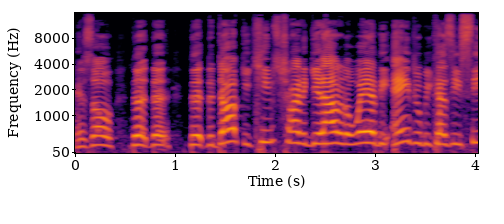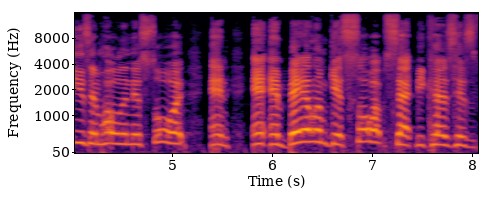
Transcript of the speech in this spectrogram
And so the, the, the, the, donkey keeps trying to get out of the way of the angel because he sees him holding this sword. And, and, and Balaam gets so upset because his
